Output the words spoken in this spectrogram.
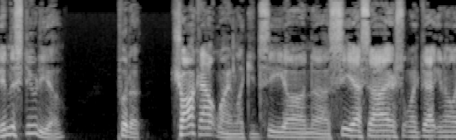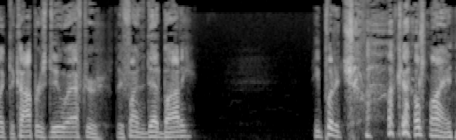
in the studio put a chalk outline like you'd see on uh, CSI or something like that. You know, like the coppers do after they find a dead body. He put a chalk outline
